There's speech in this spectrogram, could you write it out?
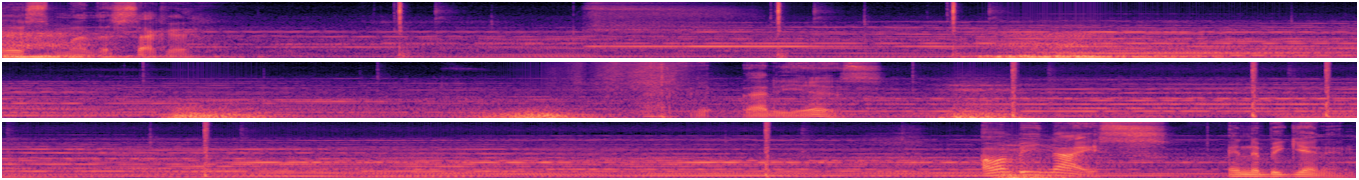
This mother sucker. That he is. I'm gonna be nice in the beginning.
